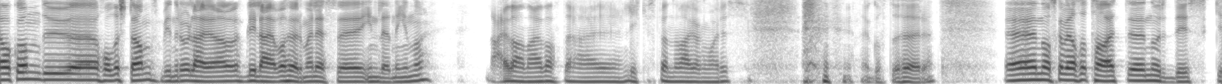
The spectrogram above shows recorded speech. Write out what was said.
Ja, Håkon, du eh, holder stand. Begynner du å bli lei av å høre meg lese innledningen nå? Nei da, nei da. Det er like spennende hver gang, Marius. det er godt å høre. Eh, nå skal vi altså ta et eh, nordisk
